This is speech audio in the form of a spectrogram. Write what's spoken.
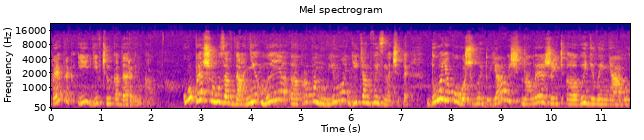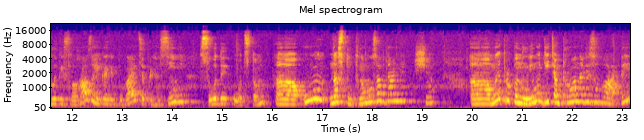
Петрик і дівчинка Даринка. У першому завданні ми е, пропонуємо дітям визначити, до якого ж виду явищ належить е, виділення вуглекислого газу, яке відбувається при гасінні соди оцтом. Е, У наступному завданні ще ми пропонуємо дітям проаналізувати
